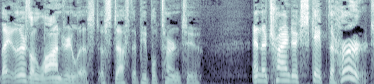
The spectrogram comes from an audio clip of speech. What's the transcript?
There's a laundry list of stuff that people turn to. And they're trying to escape the hurt.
